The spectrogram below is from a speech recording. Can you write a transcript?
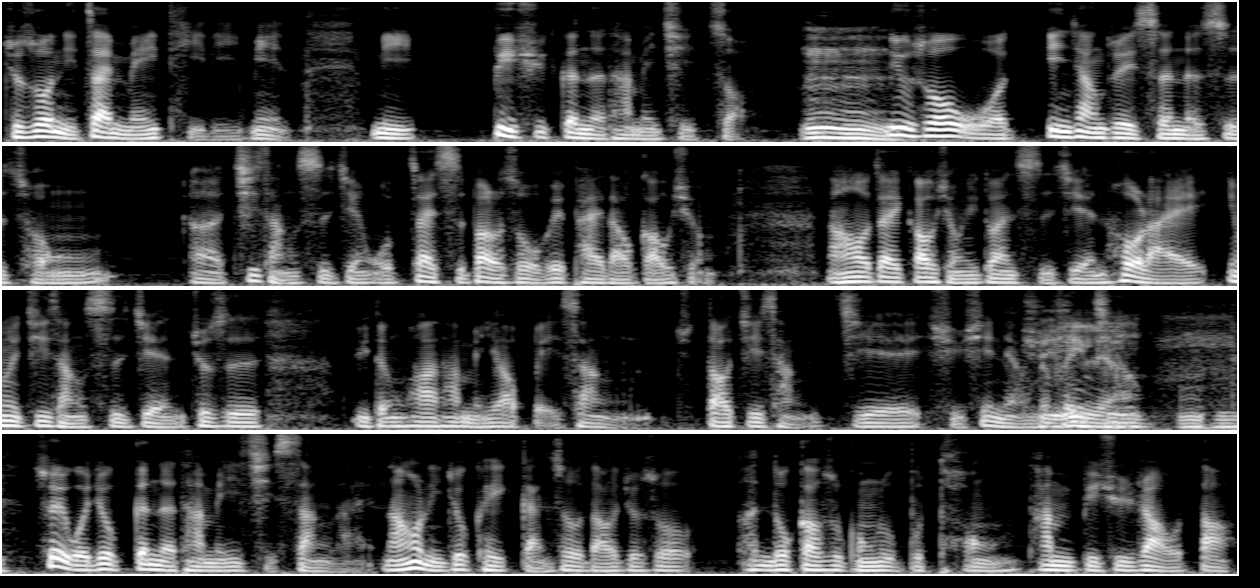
就是说你在媒体里面，你必须跟着他们一起走。嗯，例如说，我印象最深的是从。呃，机场事件，我在时报的时候，我被派到高雄，然后在高雄一段时间。后来因为机场事件，就是于登花他们要北上到机场接许信良的飞机，所以我就跟着他们一起上来，然后你就可以感受到，就是说很多高速公路不通，他们必须绕道，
